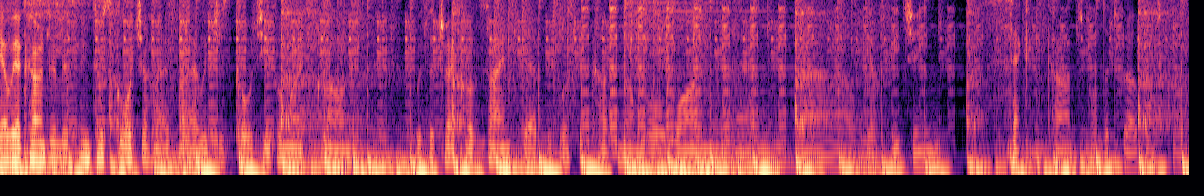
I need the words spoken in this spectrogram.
Yeah, we are currently listening to Scorcher Hi-Fi, which is Koji from Mighty Crown, with the track called Zion Step. This was the cut number one, and uh, we are featuring a second cut from the 12-inch called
